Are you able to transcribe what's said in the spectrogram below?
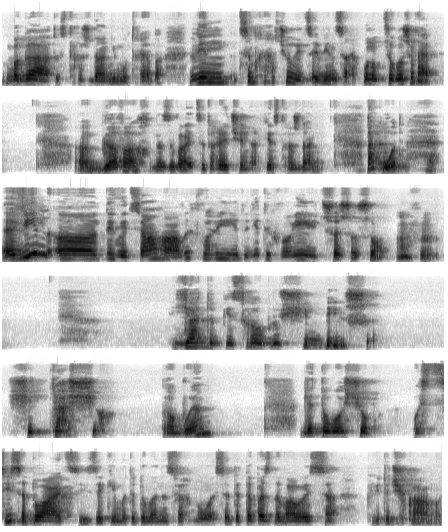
Багато страждань йому треба. Він цим харчується, він за рахунок цього живе. Гавах називається, до речі, енергія страждань. Так от, він е, дивиться, ага, ви хворієте, діти хворіють, що, що, що. Угу. Я тобі зроблю ще більше, ще тяжчих проблем для того, щоб ось ці ситуації, з якими ти до мене звернулася, для тебе здавалися квіточками.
